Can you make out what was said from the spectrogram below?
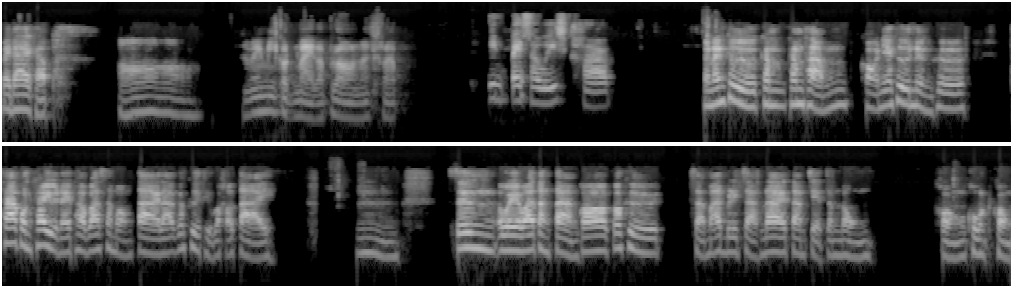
ไม่ได้ครับอ๋อไม่มีกฎหมายรับรองนะครับบินไปสวิชครับ ดังนั้นคือคำคำถามของอันนี้คือหนึ่งคือ ถ้าคนไข้อยู่ในภาวะสมองตายแล้วก็คือถือว่าเขาตาย อืม ซึ่งอวัยวะต่างๆ ก็ก็คือสามารถบริจาคได้ตามเจตจำนงของคนของ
